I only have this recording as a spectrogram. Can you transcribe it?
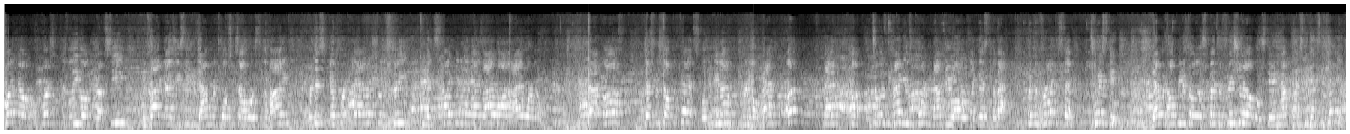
spike elbow. Of course, it's illegal in the UFC. The Pride guys used to do downward 12-6 elbows to the body, but this is good for batters for the street, not do elbows like this at the back. But to practice them, twisting. That would help you to throw those Spencer Fisher elbows standing up clenched against the cage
